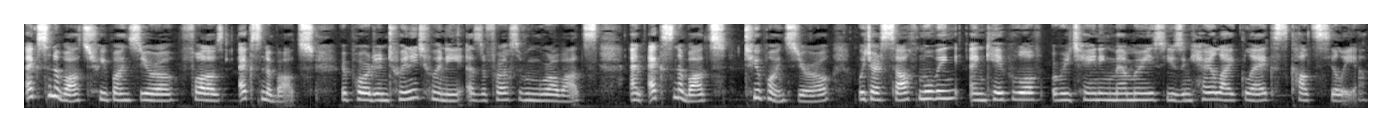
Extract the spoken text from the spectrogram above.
Xenobots 3.0 follows Xenobots, reported in 2020 as the first living robots, and Xenobots 2.0, which are self moving and capable of retaining memories using hair like legs called cilia.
